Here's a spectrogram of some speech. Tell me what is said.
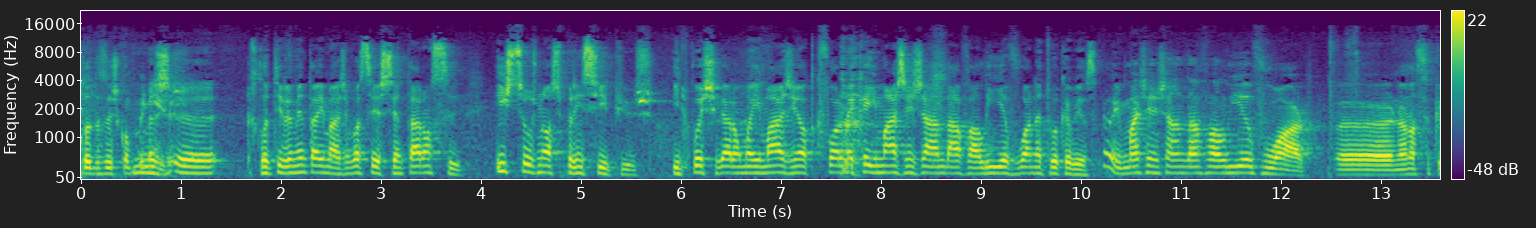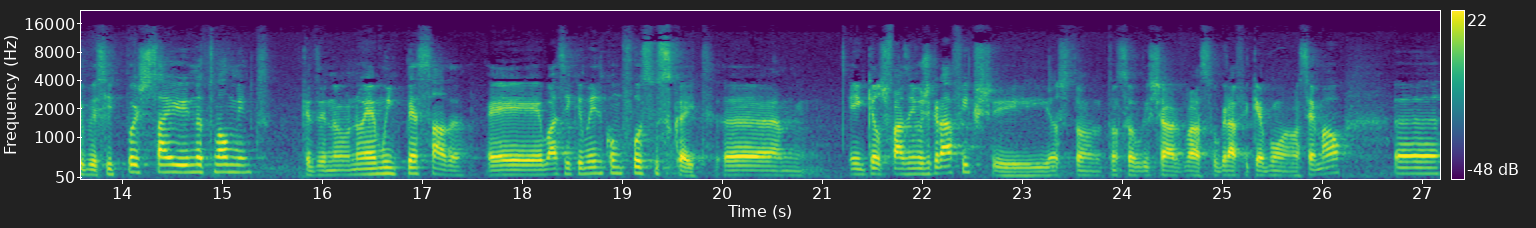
todas as companhias. Mas, uh, relativamente à imagem, vocês sentaram-se, isto são os nossos princípios, e depois chegaram a uma imagem, ou de que forma é que a imagem já andava ali a voar na tua cabeça? Não, a imagem já andava ali a voar uh, na nossa cabeça e depois sai naturalmente. Quer dizer, não, não é muito pensada. É basicamente como fosse o skate. Uh, em que eles fazem os gráficos e eles estão, estão-se a lixar se o gráfico é bom ou se é mau. Uh,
